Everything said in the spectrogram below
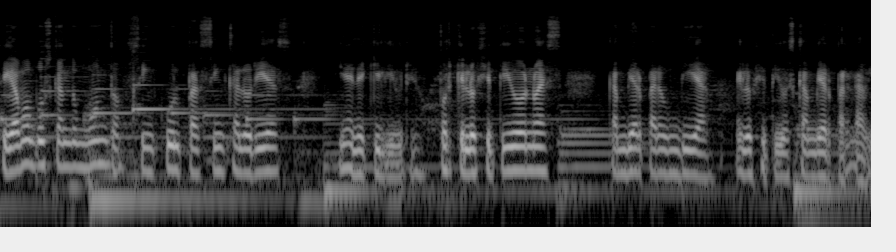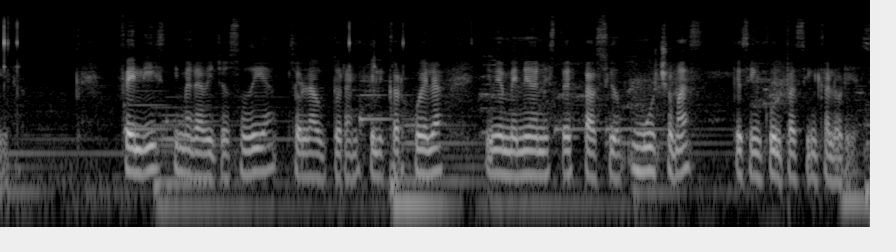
sigamos buscando un mundo sin culpas, sin calorías y en equilibrio, porque el objetivo no es cambiar para un día, el objetivo es cambiar para la vida. Feliz y maravilloso día, soy la doctora Angélica Orjuela y bienvenido en este espacio mucho más que sin culpas, sin calorías.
